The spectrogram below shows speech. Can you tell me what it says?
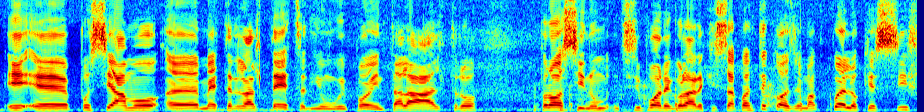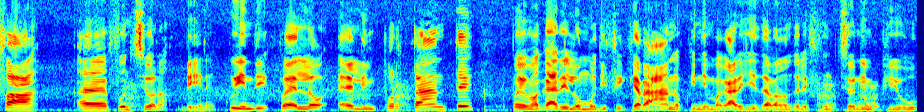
e eh, possiamo eh, mettere l'altezza di un waypoint all'altro. Però sì, non si può regolare chissà quante cose ma quello che si fa eh, funziona bene. Quindi quello è l'importante. Poi magari lo modificheranno quindi magari gli daranno delle funzioni in più.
